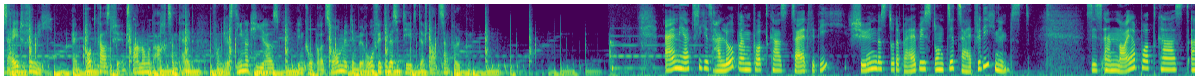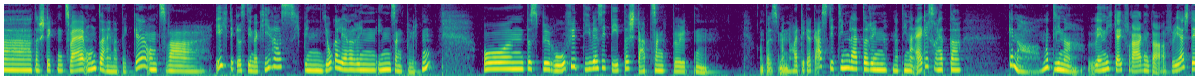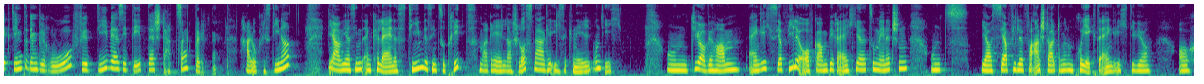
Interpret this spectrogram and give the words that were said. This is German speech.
Zeit für mich. Ein Podcast für Entspannung und Achtsamkeit von Christina Kihas in Kooperation mit dem Büro für Diversität der Stadt St. Pölten. Ein herzliches Hallo beim Podcast Zeit für dich. Schön, dass du dabei bist und dir Zeit für dich nimmst. Es ist ein neuer Podcast, äh, da stecken zwei unter einer Decke und zwar ich, die Christina Kihas. Ich bin Yogalehrerin in St. Pölten und das Büro für Diversität der Stadt St. Pölten. Und da ist mein heutiger Gast, die Teamleiterin Martina Eigelsreiter. Genau, Martina, wenn ich gleich fragen darf, wer steckt hinter dem Büro für Diversität der Stadt St. Pölten? Hallo Christina. Ja, wir sind ein kleines Team. Wir sind zu dritt. Mariella Schlossnagel, Ilse Knell und ich. Und ja, wir haben eigentlich sehr viele Aufgabenbereiche zu managen und ja, sehr viele Veranstaltungen und Projekte eigentlich, die wir auch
